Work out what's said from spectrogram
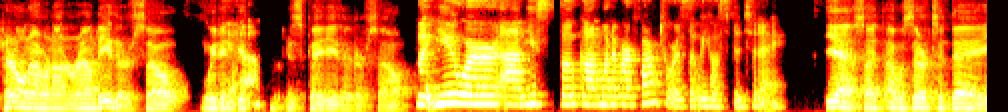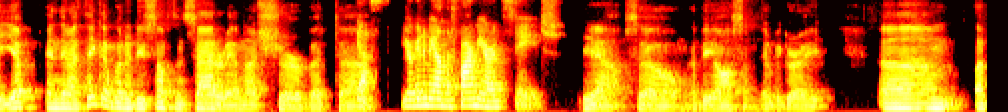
Carol and I were not around either, so we didn't yeah. get to participate either. So, but you were um, you spoke on one of our farm tours that we hosted today. Yes, I, I was there today. Yep, and then I think I'm going to do something Saturday. I'm not sure, but uh, yes, you're going to be on the farmyard stage. Yeah, so that'd be awesome. It'll be great. Um, I,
